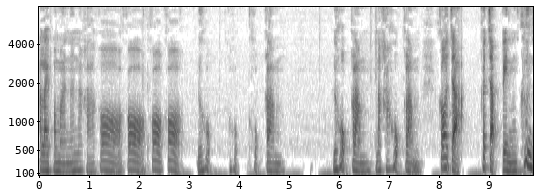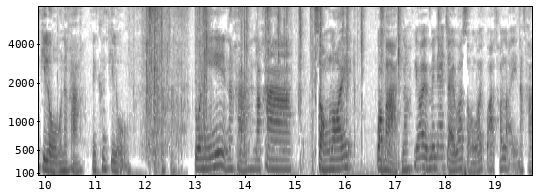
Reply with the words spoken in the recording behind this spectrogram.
อะไรประมาณนั้นนะคะ ก็ ก็ ก็ ก็ หรือหกหกหกกรัม หรือหกกรัมนะคะหกกรัม ก็จะ ก็จะเป็นครึ่งกิโลนะคะ เป็นครึ่งกิโลนะคะ ตัวนี้นะคะ ราคา200 กว่าบาทเนาะพี่อ้อยไม่แน่ใจว่า 200 กว่าเท่าไหร่นะคะ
